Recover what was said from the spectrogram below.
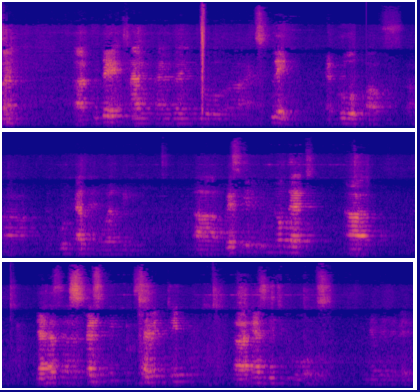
Uh, today I'm, I'm, going to uh, explain a goal of uh, good health and well-being. Uh, basically, we know that uh, there has a specific 17 uh, SDG goals in available,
